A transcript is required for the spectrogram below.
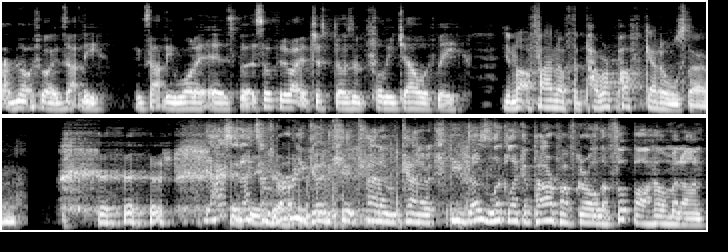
I'm not sure exactly exactly what it is, but something about it just doesn't fully gel with me. You're not a fan of the Powerpuff Girls, then? Yeah, actually, that's a very good kid kind of kind of. He does look like a Powerpuff Girl with a football helmet on.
